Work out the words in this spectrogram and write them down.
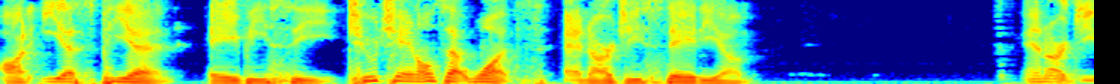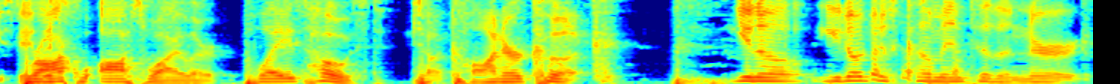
On ESPN, ABC, two channels at once, NRG Stadium. NRG Stadium. Brock Osweiler plays host to Connor Cook. you know, you don't just come into the NERG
